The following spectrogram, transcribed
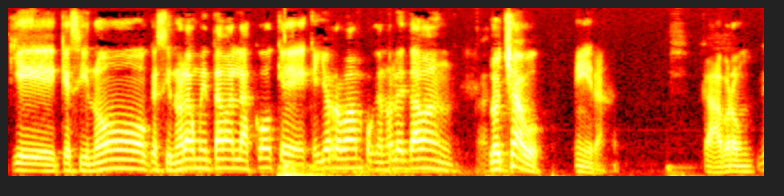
que, que si no, que si no le aumentaban las cosas, que, que, ellos robaban porque no les daban los chavos. Mira, cabrón.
